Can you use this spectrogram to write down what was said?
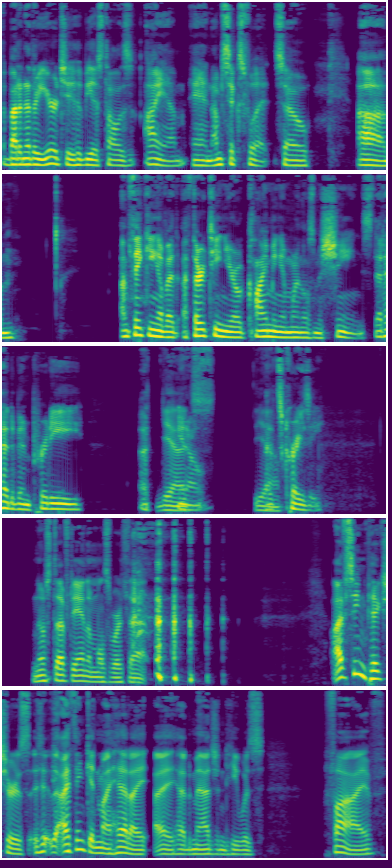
about another year or two he'll be as tall as I am, and I'm six foot. So, um, I'm thinking of a 13 year old climbing in one of those machines. That had to have been pretty, uh, yeah, you know, it's, yeah, that's crazy. No stuffed animals worth that. I've seen pictures. I think in my head, I, I had imagined he was five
